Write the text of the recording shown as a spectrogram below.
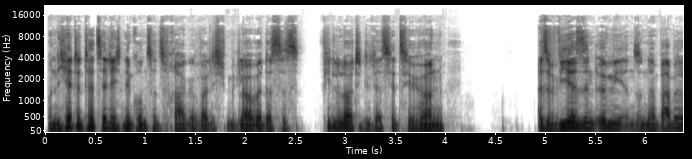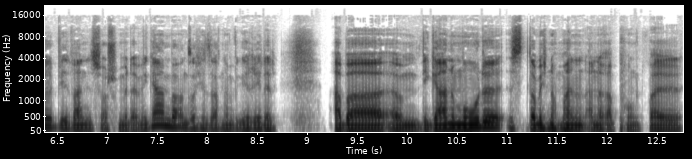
und ich hätte tatsächlich eine Grundsatzfrage, weil ich glaube, dass es viele Leute, die das jetzt hier hören, also wir sind irgendwie in so einer Bubble, wir waren jetzt auch schon mit der Vegan Bar und solche Sachen haben wir geredet, aber ähm, vegane Mode ist, glaube ich, nochmal ein anderer Punkt, weil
